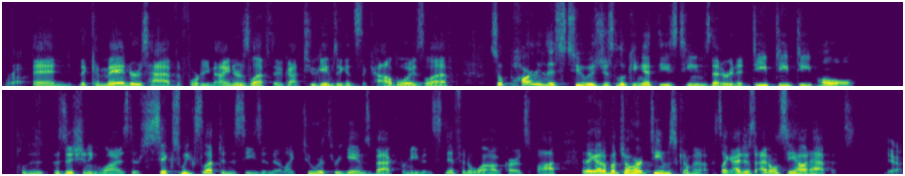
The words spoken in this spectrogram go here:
Rough. And the Commanders have the 49ers left. They've got two games against the Cowboys left. So part of this too is just looking at these teams that are in a deep, deep, deep hole positioning wise. There's six weeks left in the season. They're like two or three games back from even sniffing a wild card spot. And they got a bunch of hard teams coming up. It's like, I just, I don't see how it happens. Yeah.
